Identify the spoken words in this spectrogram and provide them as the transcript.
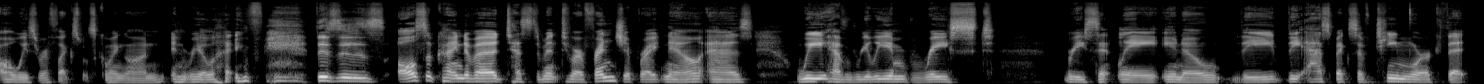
always reflects what's going on in real life, this is also kind of a testament to our friendship right now as we have really embraced recently you know the the aspects of teamwork that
